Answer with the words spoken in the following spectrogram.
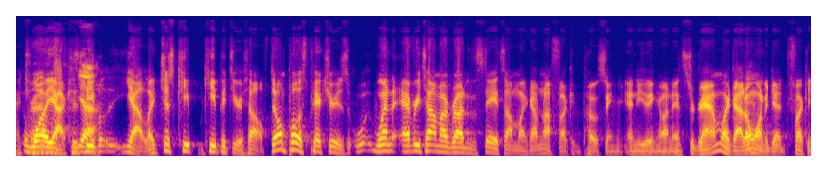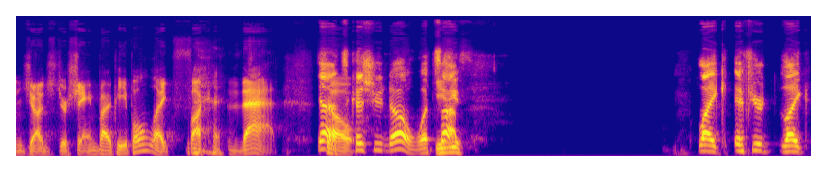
I well, yeah, because Yeah. people, yeah, like just keep keep it to yourself. Don't post pictures. When every time I've run to the states, I'm like, I'm not fucking posting anything on Instagram. Like, I don't Yeah. want to get fucking judged or shamed by people. Like, fuck that. yeah, it's because you know what's up. like if you're like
